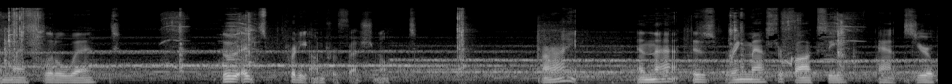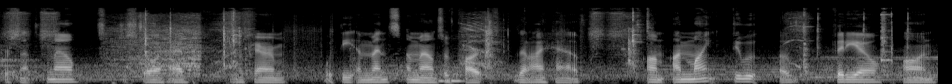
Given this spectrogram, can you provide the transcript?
A nice little way. It's pretty unprofessional. Alright. And that is Ringmaster Foxy at 0%. So now, just go ahead and repair him with the immense amounts of parts that I have. Um, I might do a video on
